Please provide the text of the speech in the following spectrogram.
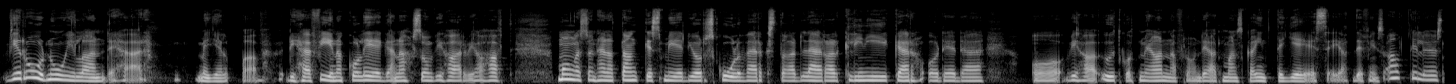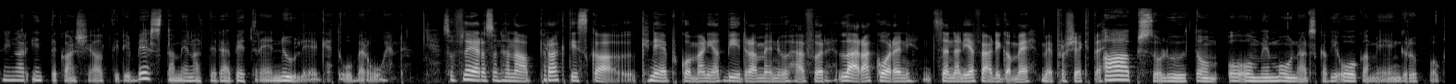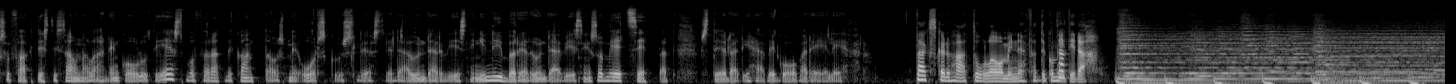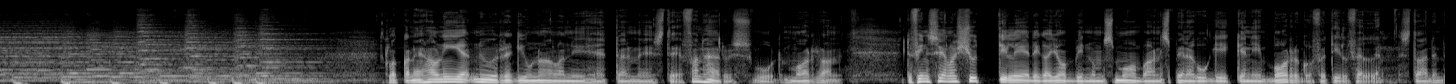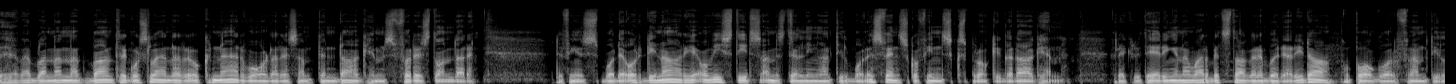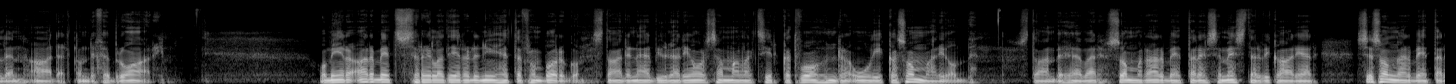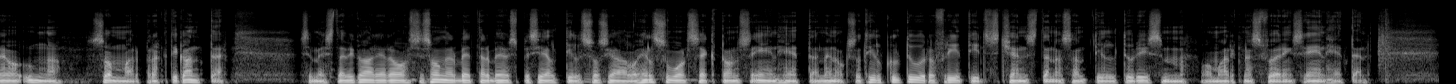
Vi ror nog i land det här med hjälp av de här fina kollegorna som vi har. Vi har haft många sådana här tankesmedjor, skolverkstad, lärarkliniker och det där. Och vi har utgått med Anna från det att man ska inte ge sig. Att det finns alltid lösningar, inte kanske alltid de bästa, men att det är bättre än nuläget oberoende. Så flera sådana praktiska knep kommer ni att bidra med nu här för lärarkåren sen när ni är färdiga med, med projektet? Absolut. Om, och om en månad ska vi åka med en grupp också faktiskt till Saunalahden koulu till Esbo för att bekanta oss med årskurslös där undervisning, i nybörjarundervisning som är ett sätt att stödja de här begåvade eleverna. Tack ska du ha Tuula Ominen för att du kom Tack. hit idag. Klockan är halv nio, nu regionala nyheter med Stefan Härus. God morgon. Det finns hela 70 lediga jobb inom småbarnspedagogiken i Borgo för tillfället. Staden behöver bland annat barnträdgårdslärare och närvårdare samt en daghemsföreståndare. Det finns både ordinarie och visstidsanställningar till både svensk och finskspråkiga daghem. Rekryteringen av arbetstagare börjar idag och pågår fram till den 18 februari. Och mera arbetsrelaterade nyheter från Borgo. Staden erbjuder i år sammanlagt cirka 200 olika sommarjobb. Staden behöver sommararbetare, semestervikarier, säsongarbetare och unga sommarpraktikanter. Semestervikarier och säsongarbetare behövs speciellt till social och hälsovårdssektorns enheter men också till kultur och fritidstjänsterna samt till turism och marknadsföringsenheten.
